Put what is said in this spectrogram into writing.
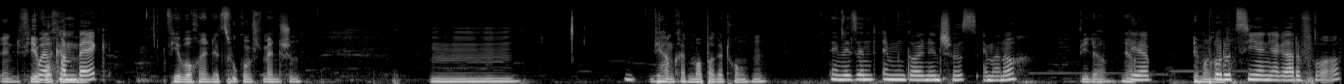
In vier Welcome Wochen back. vier Wochen in der Zukunft Menschen. Mm, wir haben gerade einen Mopper getrunken. Denn wir sind im goldenen Schuss immer noch. Wieder. Ja, wir immer noch. produzieren ja gerade vor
